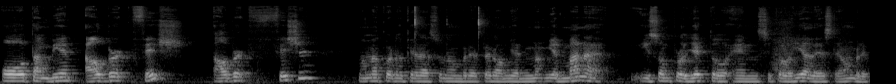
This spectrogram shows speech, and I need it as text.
O también Albert Fish, Albert Fisher, no me acuerdo qué era su nombre, pero mi, mi hermana hizo un proyecto en psicología de este hombre.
